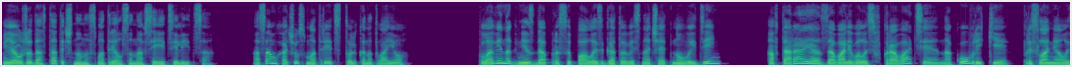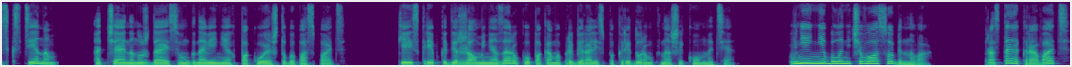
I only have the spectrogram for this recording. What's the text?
Я уже достаточно насмотрелся на все эти лица а сам хочу смотреть только на твое. Половина гнезда просыпалась, готовясь начать новый день, а вторая заваливалась в кровати, на коврике, прислонялась к стенам, отчаянно нуждаясь в мгновениях покоя, чтобы поспать. Кейс крепко держал меня за руку, пока мы пробирались по коридорам к нашей комнате. В ней не было ничего особенного. Простая кровать,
